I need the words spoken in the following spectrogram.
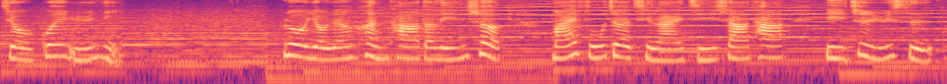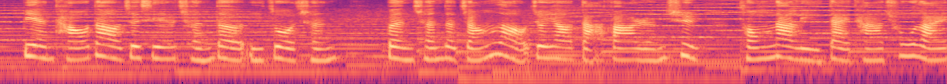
就归于你。若有人恨他的邻舍，埋伏着起来击杀他，以至于死，便逃到这些城的一座城，本城的长老就要打发人去，从那里带他出来。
